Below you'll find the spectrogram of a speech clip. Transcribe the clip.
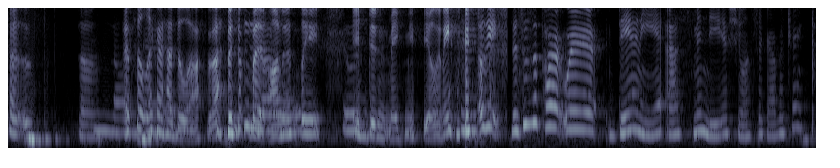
That was. Um, I felt like I had to laugh about it, but No, honestly, it it, didn't make me feel anything. okay, this is the part where Danny asks Mindy if she wants to grab a drink.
